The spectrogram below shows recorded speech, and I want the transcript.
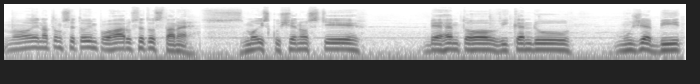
No i na tom světovém poháru se to stane. Z mojí zkušenosti během toho víkendu může být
